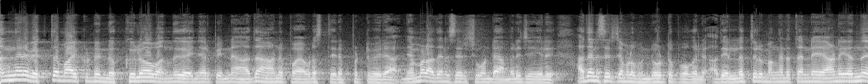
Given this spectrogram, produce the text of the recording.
അങ്ങനെ വ്യക്തമായിക്കൊണ്ട് നെക്കിലോ വന്നു കഴിഞ്ഞാൽ പിന്നെ അതാണ് ഇപ്പോൾ അവിടെ സ്ഥിരപ്പെട്ട് വരിക. നമ്മൾ അതനുസരിച്ച് കൊണ്ട് അമൽ ചെയ്യൽ അതനുസരിച്ച് നമ്മൾ മുന്നോട്ട് പോകൽ അത് എല്ലാത്തിലും അങ്ങനെ തന്നെയാണ് എന്ന്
